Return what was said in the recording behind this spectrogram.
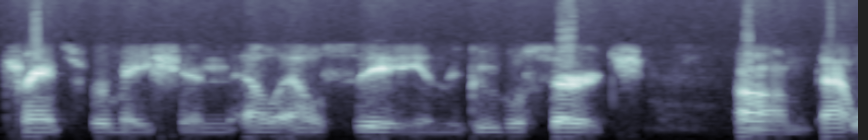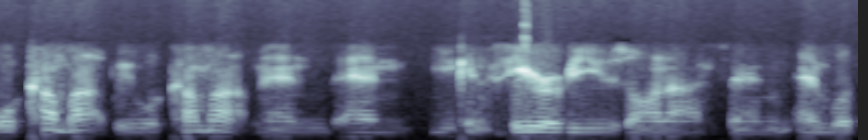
transformation llc in the google search um, that will come up. We will come up, and and you can see reviews on us and and what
